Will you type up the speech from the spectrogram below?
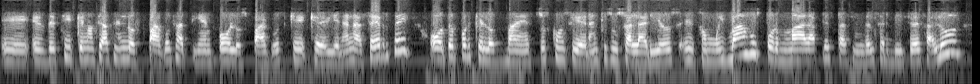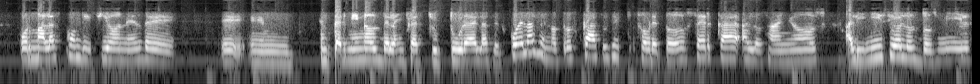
eh, es decir, que no se hacen los pagos a tiempo, los pagos que, debieran hacerse, otro porque los maestros consideran que sus salarios eh, son muy bajos por mala prestación del servicio de salud, por malas condiciones de, eh, em, en términos de la infraestructura de las escuelas, en otros casos y sobre todo cerca a los años, al inicio de los 2000,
